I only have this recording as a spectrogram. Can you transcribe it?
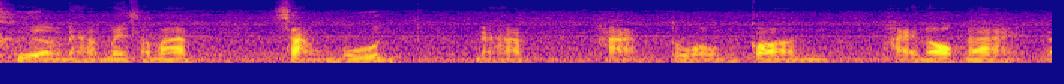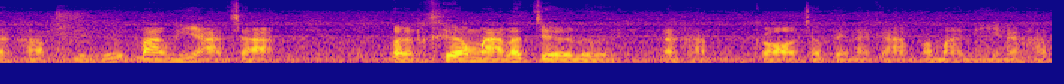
เครื่องนะครับ ไม่สามารถสั่งบูตนะครับ ผ่านตัวอุปกรณ์ภายนอกได้นะครับ หรือบางทีอาจจะเปิดเครื่องมาแล้วเจอเลยนะครับ ก็จะเป็นอาการประมาณนี้นะครับ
